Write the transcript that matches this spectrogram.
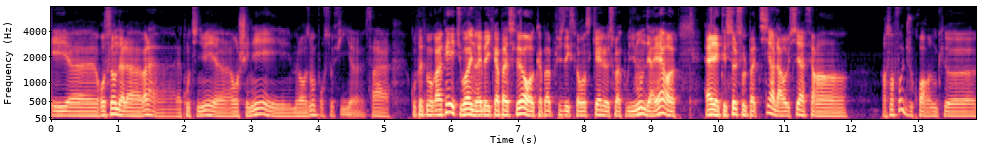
Et euh, Rosland, elle a, voilà, elle a continué à enchaîner. Et malheureusement pour Sophie, euh, ça a complètement craqué. Et tu vois, une Rebecca Passler, qui a pas plus d'expérience qu'elle sur la Coupe du Monde, derrière, elle était seule sur le pas de tir. Elle a réussi à faire un, un sans faute, je crois. Donc euh,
